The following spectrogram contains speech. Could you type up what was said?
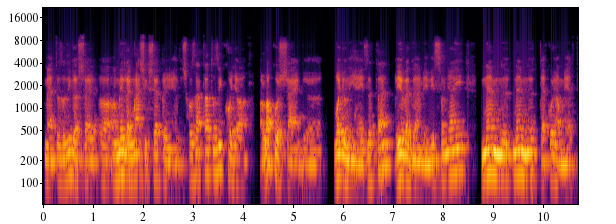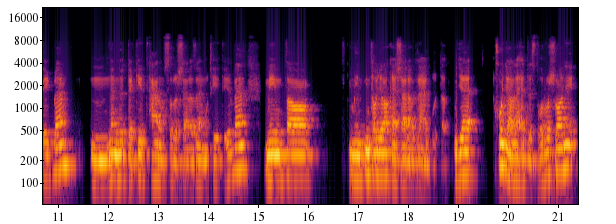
mert ez az igazság a, a mérleg másik serpenyőhez is hozzátartozik, hogy a, a lakosság vagyoni helyzete, a jövedelmi viszonyai nem, nem nőttek olyan mértékben, mm, nem nőttek két-háromszorosára az elmúlt hét évben, mint, a, mint, mint ahogy a lakásárak drágultak. Ugye hogyan lehet ezt orvosolni?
